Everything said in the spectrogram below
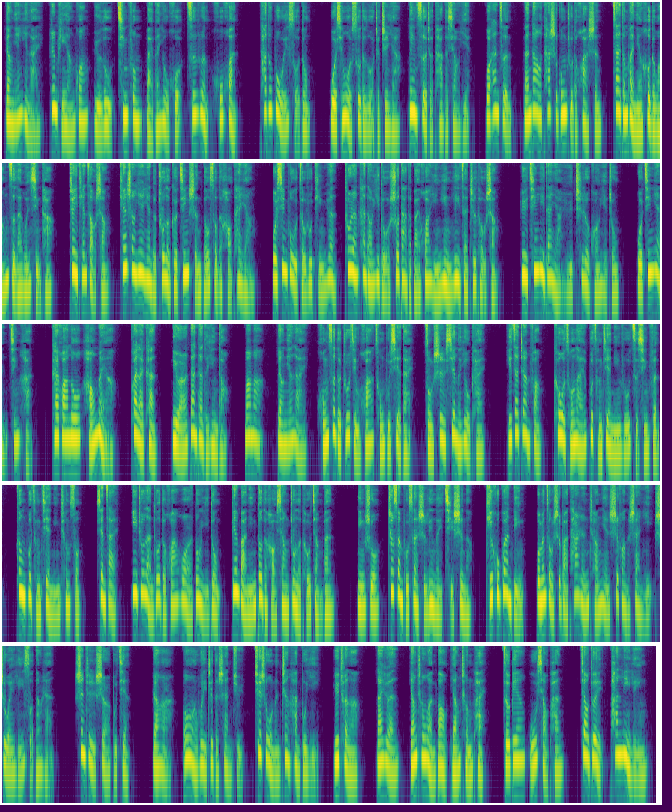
两年以来，任凭阳光、雨露、清风百般诱惑、滋润、呼唤，它都不为所动，我行我素的裸着枝桠，吝啬着它的笑靥。我暗忖：难道它是公主的化身，在等百年后的王子来吻醒她？这一天早上，天上艳艳的出了个精神抖擞的好太阳。我信步走入庭院，突然看到一朵硕大的白花盈盈立在枝头上，欲清丽淡雅于炽热狂野中。我惊艳惊喊：“开花咯，好美啊！快来看！”女儿淡淡的应道：“妈妈，两年来，红色的朱槿花从不懈怠，总是谢了又开，一再绽放。可我从来不曾见您如此兴奋，更不曾见您称颂。现在，一株懒惰的花偶尔动一动，便把您逗得好像中了头奖般。您说？”这算不算是另类歧视呢？醍醐灌顶，我们总是把他人常年释放的善意视为理所当然，甚至视而不见。然而，偶尔未知的善举却使我们震撼不已。愚蠢啊！来源：羊城晚报羊城派，责编：吴小潘，校对：潘丽玲。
